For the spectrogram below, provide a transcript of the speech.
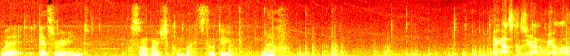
where it gets ruined, so I managed to come back and still do well. I think that's because you're on a wheel though.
